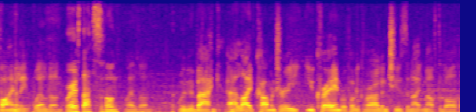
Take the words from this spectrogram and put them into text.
Finally. Well done. Where's that sun? Well done. We'll be back. Uh, live commentary Ukraine, Republic of Ireland, Tuesday night and off the ball.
